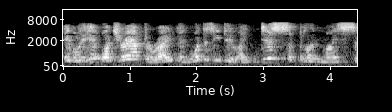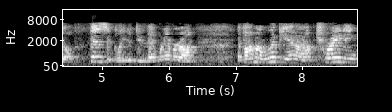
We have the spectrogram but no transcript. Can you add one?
able to hit what you're after, right? And what does he do? I discipline myself physically to do that whenever I'm if I'm an Olympian and I'm training,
